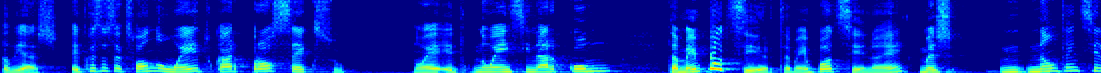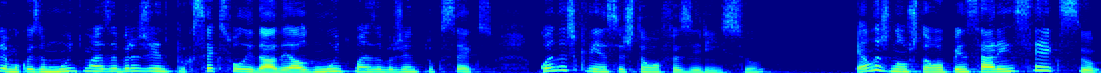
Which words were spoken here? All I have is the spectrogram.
Aliás, a educação sexual não é educar para o sexo, não é, não é ensinar como. Também pode ser, também pode ser, não é? Mas não tem de ser, é uma coisa muito mais abrangente, porque sexualidade é algo muito mais abrangente do que sexo. Quando as crianças estão a fazer isso, elas não estão a pensar em sexo,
